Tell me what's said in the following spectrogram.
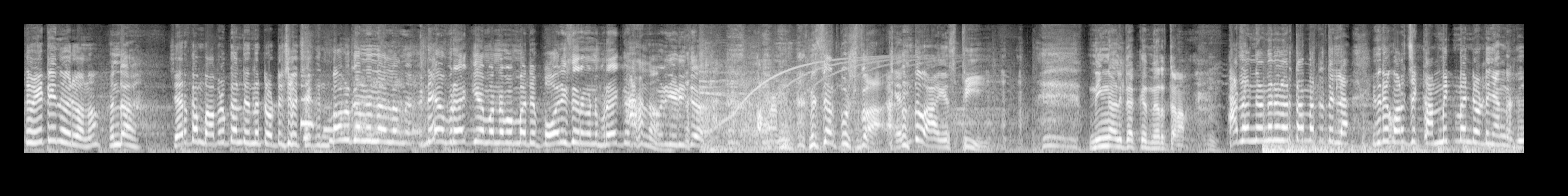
ഇത് വീട്ടിൽ നിന്ന് വരുവാന്നോ? എന്താ? ചെറുക്കം ബബിൾക്കം തിന്നിട്ട് ഒട്ടിച്ചു വെച്ചേക്കുന്നു. ബബിൾക്കം നിന്നല്ലെന്ന് ഞാൻ ബ്രേക്ക് ചെയ്യാൻ പറഞ്ഞപ്പോ മറ്റേ പോലീസ് ഇറങ്ങുന്നു ബ്രേക്ക് മിസ്റ്റർ പുഷ്പ. എന്തുവാ എസ് പി നിങ്ങൾ ഇതൊക്കെ നിർത്തണം. അതൊന്നും അങ്ങനെ നിർത്താൻ പറ്റത്തില്ല. ഇതിന് കുറച്ച് കമ്മിറ്റ്മെന്റ് ഉണ്ട് ഞങ്ങൾക്ക്.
